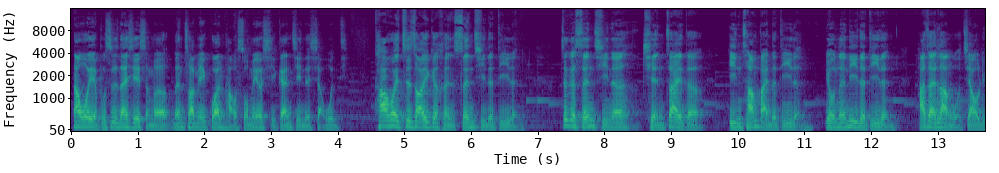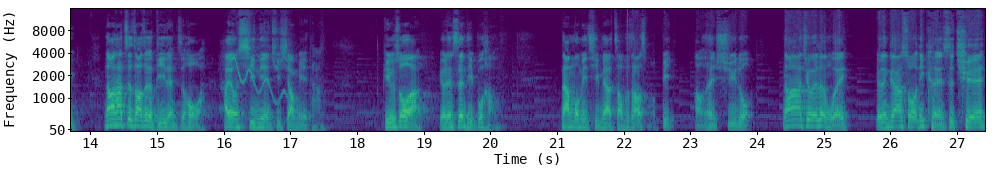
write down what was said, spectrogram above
那我也不是那些什么门窗没关好、手没有洗干净的小问题。他会制造一个很神奇的敌人，这个神奇呢，潜在的隐藏版的敌人，有能力的敌人，他在让我焦虑。然后他制造这个敌人之后啊，他用信念去消灭他。比如说啊，有人身体不好，那莫名其妙找不到什么病，好，很虚弱，那他就会认为有人跟他说，你可能是缺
